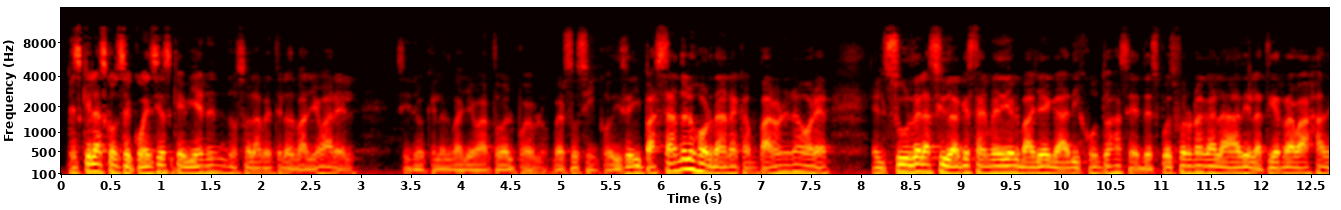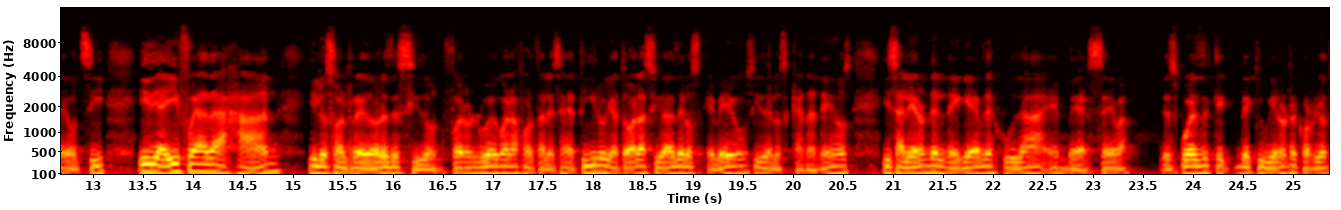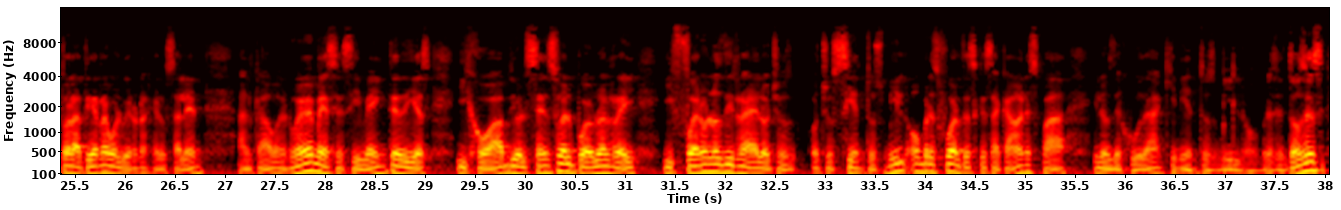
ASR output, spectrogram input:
es que las consecuencias que vienen no solamente las va a llevar él, sino que las va a llevar todo el pueblo. Verso 5 dice, y pasando el Jordán acamparon en Ahorer, el sur de la ciudad que está en medio del valle de Gad y junto a Haset. Después fueron a Galad y a la tierra baja de Otzi, y de ahí fue a Dahán y los alrededores de Sidón. Fueron luego a la fortaleza de Tiro y a todas las ciudades de los Heveos y de los Cananeos, y salieron del Negev de Judá en Beerseba Después de que, de que, hubieron recorrido toda la tierra, volvieron a Jerusalén al cabo de nueve meses y veinte días, y Joab dio el censo del pueblo al rey, y fueron los de Israel ochocientos mil hombres fuertes que sacaban espada, y los de Judá quinientos mil hombres. Entonces,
